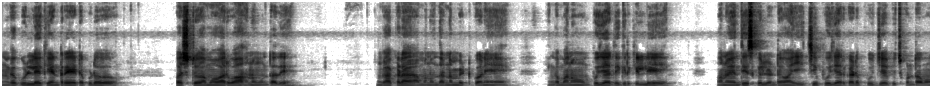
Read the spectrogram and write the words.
ఇంకా గుడిలోకి ఎంటర్ అయ్యేటప్పుడు ఫస్ట్ అమ్మవారి వాహనం ఉంటుంది. ఇంకా అక్కడ మనం దండం పెట్టుకొని ఇంకా మనం పూజారి దగ్గరికి వెళ్ళి మనం ఏం తీసుకెళ్ళి ఉంటామో అవి ఇచ్చి పూజారి కాడ పూజ చేయించుకుంటాము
